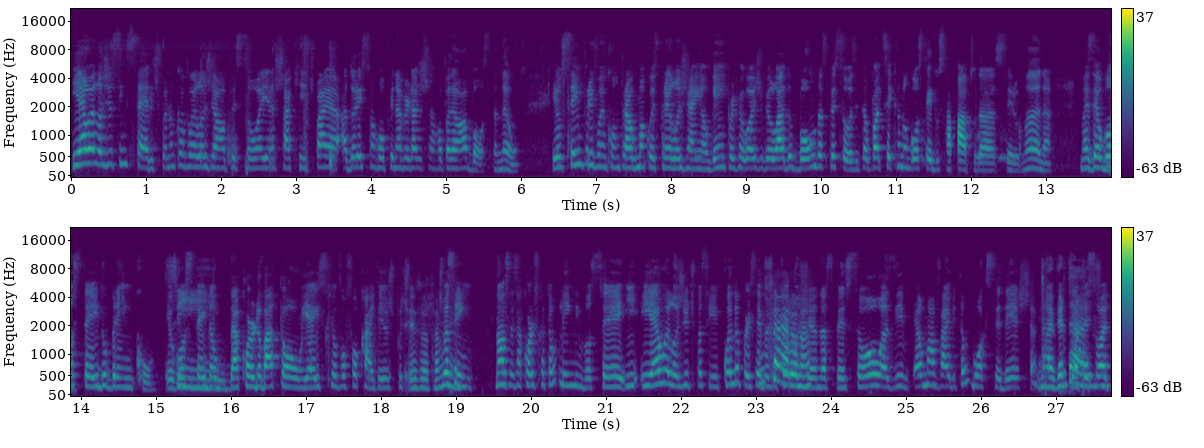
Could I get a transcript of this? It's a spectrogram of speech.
e é um elogio sincero, tipo, eu nunca vou elogiar uma pessoa e achar que, tipo, ah, adorei sua roupa e na verdade a roupa dela é uma bosta. Não eu sempre vou encontrar alguma coisa para elogiar em alguém, porque eu gosto de ver o lado bom das pessoas. Então pode ser que eu não gostei do sapato da ser humana, mas eu gostei do brinco. Eu Sim. gostei do, da cor do batom. E é isso que eu vou focar, entendeu? Tipo, tipo, Exatamente. tipo assim, nossa, essa cor fica tão linda em você. E, e é um elogio, tipo assim, quando eu percebo, Sincero, eu tô né? elogiando né? as pessoas. E é uma vibe tão boa que você deixa. Não, é verdade. Que a pessoa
